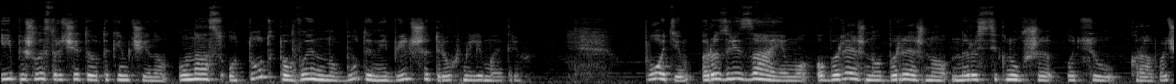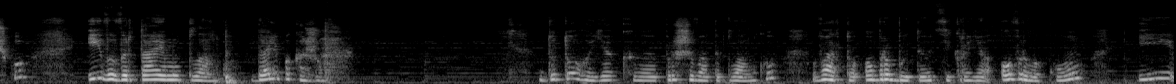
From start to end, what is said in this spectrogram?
і пішли строчити отаким чином. У нас отут повинно бути не більше 3 мм. Потім розрізаємо обережно-обережно, не розсікнувши оцю крапочку, і вивертаємо планку. Далі покажу. До того, як е, пришивати планку, варто обробити оці края оверлоком і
